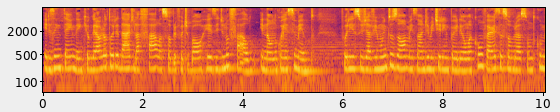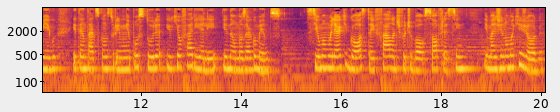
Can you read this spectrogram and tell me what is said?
Eles entendem que o grau de autoridade da fala sobre futebol reside no falo e não no conhecimento. Por isso, já vi muitos homens não admitirem perder uma conversa sobre o assunto comigo e tentar desconstruir minha postura e o que eu faria ali e não meus argumentos. Se uma mulher que gosta e fala de futebol sofre assim, imagina uma que joga.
